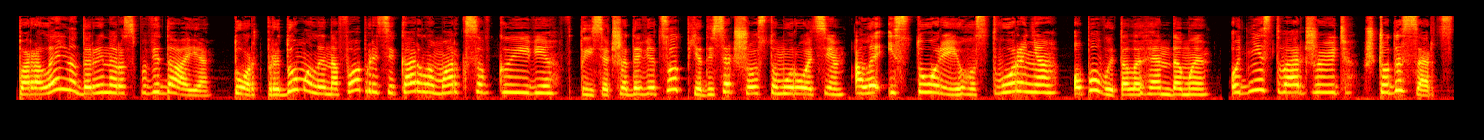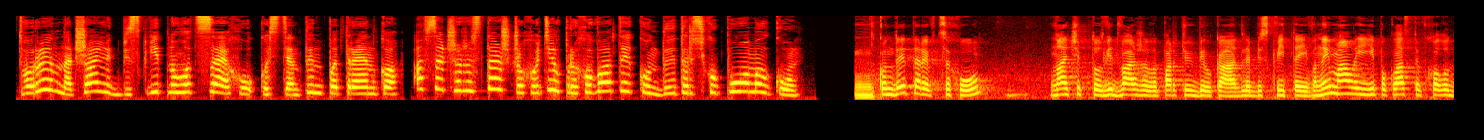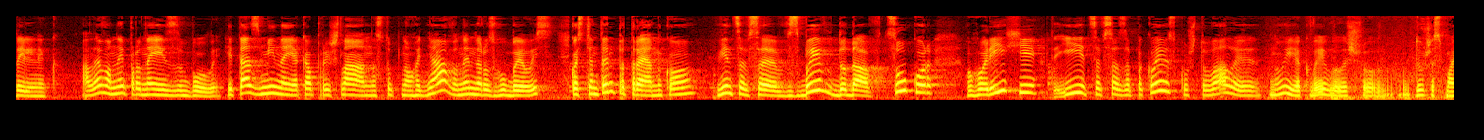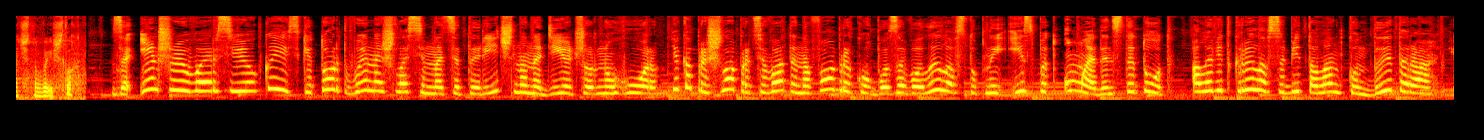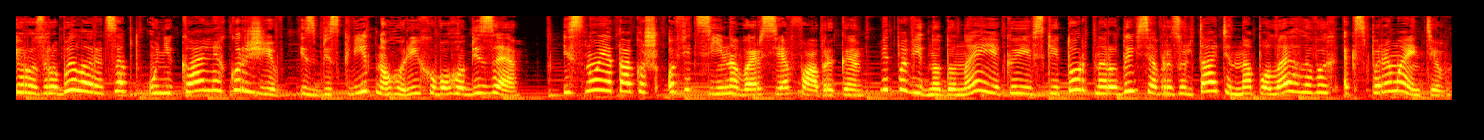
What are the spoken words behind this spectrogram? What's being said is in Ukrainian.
Паралельно Дарина розповідає, торт придумали на фабриці Карла Маркса в Києві в 1956 році, але історія його створення оповита легендами. Одні стверджують, що десерт створив начальник бісквітного цеху Костянтин Петренко, а все через те, що хотів приховати кондитерську помилку. Кондитери в цеху, начебто, відважили партію білка для бісквіта, і вони мали її покласти в холодильник. Але вони про неї забули. І та зміна, яка прийшла наступного дня, вони не розгубились. Костянтин Петренко він це все взбив, додав цукор, горіхи, і це все запекли, скуштували. Ну і як виявили, що дуже смачно вийшло. За іншою версією, київський торт винайшла 17-річна Надія Чорногор, яка прийшла працювати на фабрику, бо завалила вступний іспит у медінститут, але відкрила в собі талант кондитера і розробила рецепт унікальних коржів із бісквітно-горіхового бізе. Існує також офіційна версія фабрики. Відповідно до неї, київський торт народився в результаті наполегливих експериментів.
